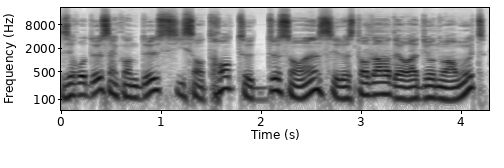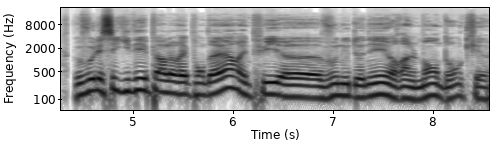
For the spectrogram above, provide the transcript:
02 52 630 201. C'est le standard de Radio Noirmouth. Vous vous laissez guider par le répondeur et puis euh, vous nous donnez oralement donc euh,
